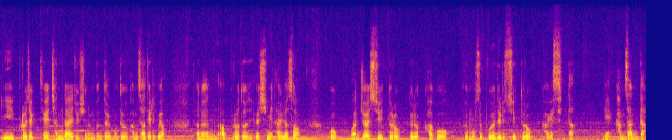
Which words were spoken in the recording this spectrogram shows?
이 프로젝트에 참가해 주시는 분들 모두 감사드리고요 저는 앞으로도 열심히 달려서 꼭 완주할 수 있도록 노력하고 그 모습 보여드릴 수 있도록 하겠습니다. 네 감사합니다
